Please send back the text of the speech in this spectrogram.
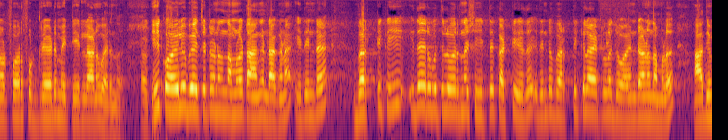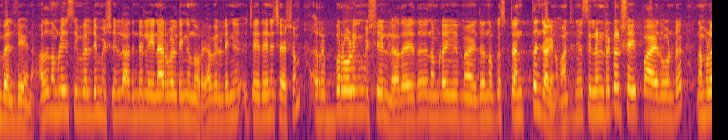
nought four food grade മെറ്റീരിയലാണ് വരുന്നത്. ഈ കോയിൽ ഉപയോഗിച്ചിട്ടാണ് നമ്മൾ ടാങ്ക് ഉണ്ടാക്കുന്നത് ഇതിന്റെ വെർട്ടിക്കൽ ഈ ഇതേ രൂപത്തിൽ വരുന്ന ഷീറ്റ് കട്ട് ചെയ്ത് ഇതിന്റെ വെർട്ടിക്കലായിട്ടുള്ള ആണ് നമ്മൾ ആദ്യം വെൽഡ് ചെയ്യണം അത് നമ്മൾ ഈ സിം വെൽഡിംഗ് മെഷീനിൽ അതിന്റെ ലൈനർ വെൽഡിംഗ് എന്ന് പറയും. ആ വെൽഡിംഗ് ചെയ്തതിന് ശേഷം റിബ് റോളിംഗ് മെഷീനിൽ അതായത് നമ്മുടെ ഈ ഇത് നമുക്ക് സ്ട്രെങ്തൻ ചെയ്യണം മറ്റേ സിലിണ്ടറിക്കൽ ഷേപ്പ് ആയതുകൊണ്ട് നമ്മൾ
